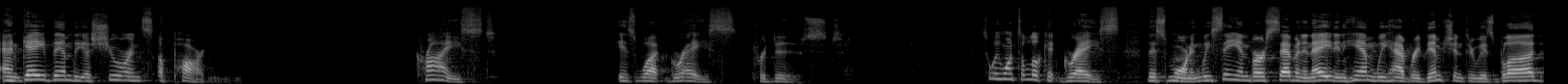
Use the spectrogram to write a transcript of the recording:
and gave them the assurance of pardon. Christ is what grace produced. So we want to look at grace this morning. We see in verse 7 and 8 in him we have redemption through his blood,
